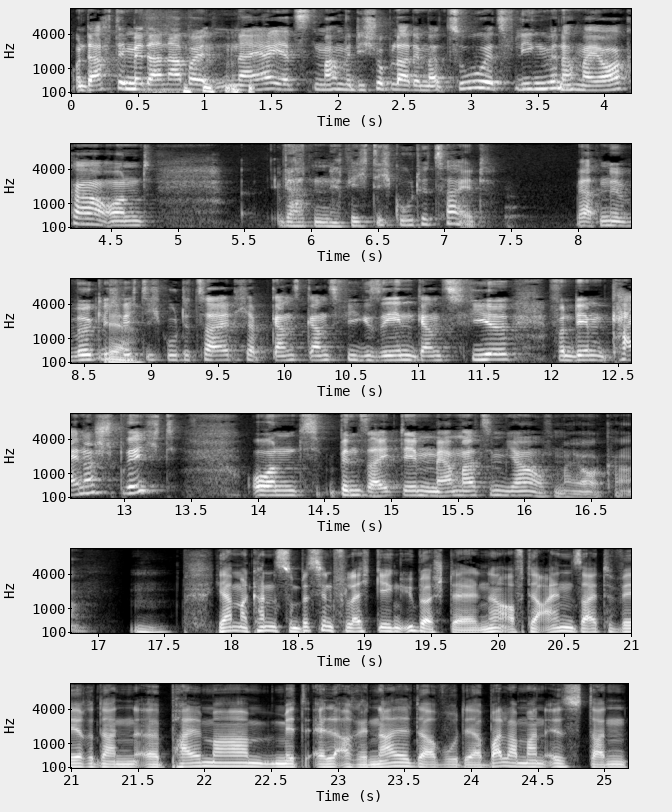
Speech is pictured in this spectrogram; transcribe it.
Und dachte mir dann aber, naja, jetzt machen wir die Schublade mal zu, jetzt fliegen wir nach Mallorca und wir hatten eine richtig gute Zeit. Wir hatten eine wirklich ja. richtig gute Zeit. Ich habe ganz, ganz viel gesehen, ganz viel, von dem keiner spricht und bin seitdem mehrmals im Jahr auf Mallorca. Mhm. Ja, man kann es so ein bisschen vielleicht gegenüberstellen. Ne? Auf der einen Seite wäre dann äh, Palma mit El Arenal, da wo der Ballermann ist. Dann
